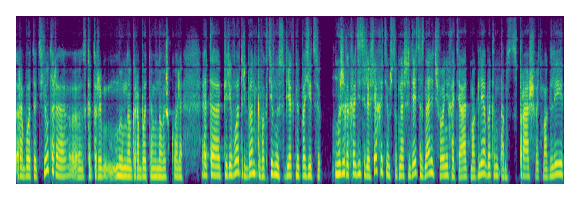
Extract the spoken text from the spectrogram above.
работы тьютера, э, с которой мы много работаем в новой школе, это перевод ребенка в активную субъектную позицию. Мы же, как родители, все хотим, чтобы наши дети знали, чего они хотят, могли об этом там спрашивать, могли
